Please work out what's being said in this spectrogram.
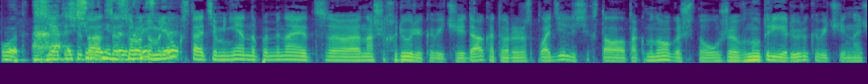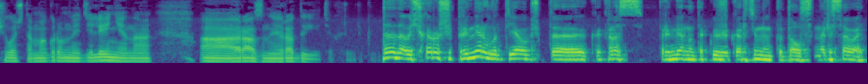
Вот. Вся эта ситуация с родом Лю, кстати, мне напоминает э, наших Рюриковичей, да, которые расплодились, их стало так много, что уже внутри Рюриковичей началось там огромное деление на а, разные роды этих Рюриковичей. Да-да, очень хороший пример. Вот я, в общем-то, как раз примерно такую же картину пытался нарисовать.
